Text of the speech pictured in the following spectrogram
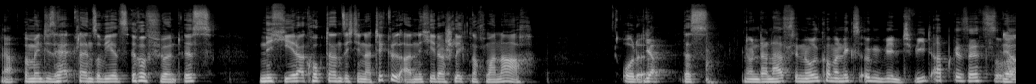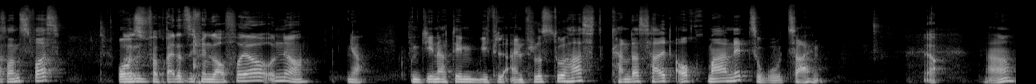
Ja. Und wenn diese Headline so wie jetzt irreführend ist, nicht jeder guckt dann sich den Artikel an, nicht jeder schlägt nochmal nach. Oder Ja. das, Und dann hast du 0, nix irgendwie einen Tweet abgesetzt oder Ja. sonst was. und Und es verbreitet sich wie ein Lauffeuer und ja. ja. Und je nachdem, wie viel Einfluss du hast, kann das halt auch mal nicht so gut sein. Ja. Ja,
